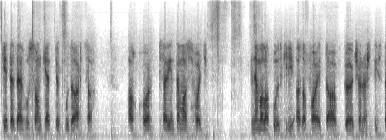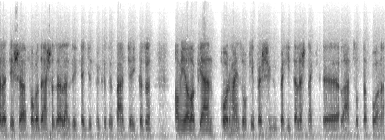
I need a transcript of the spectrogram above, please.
2022 kudarca, akkor szerintem az, hogy nem alakult ki az a fajta kölcsönös tisztelet és elfogadás az ellenzék együttműködő pártjai között, ami alapján kormányzó képességükbe hitelesnek látszottak volna.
